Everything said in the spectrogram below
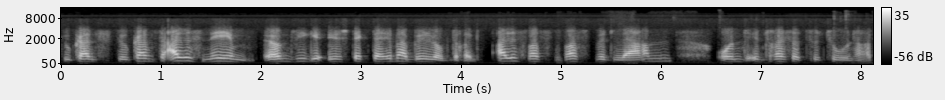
Du kannst, du kannst alles nehmen. Irgendwie ge- steckt da immer Bildung drin. Alles, was, was mit Lernen und Interesse zu tun hat.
